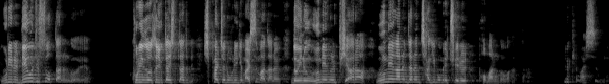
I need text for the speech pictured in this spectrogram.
우리를 내어줄 수 없다는 거예요. 고린도서 6장 14절 18절은 우리에게 말씀하잖아요. 너희는 음행을 피하라. 음행하는 자는 자기 몸의 죄를 범하는 것과 같다. 이렇게 말씀해요.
